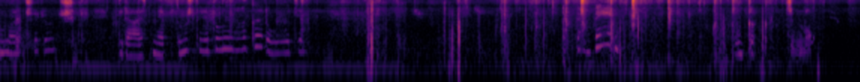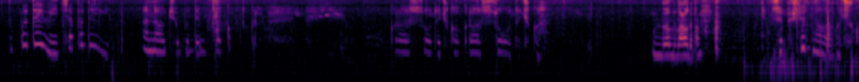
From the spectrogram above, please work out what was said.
Мои червячки грязные, потому что я была на огороде. Бам-бам. Ой, как темно. Ну, Подивіться, подивіться. А на оцю подивіться, яка кра- красоточка, красоточка. Бла-бла-бла. Все, пішліть на лавочку.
